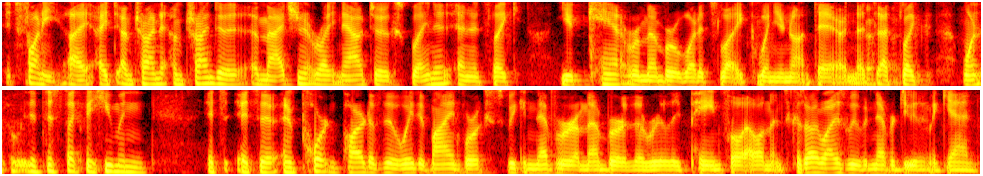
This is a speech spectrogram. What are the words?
it's funny. I, I am trying to I'm trying to imagine it right now to explain it, and it's like you can't remember what it's like when you're not there, and that's that's like one. It's just like the human it's it's an important part of the way the mind works is we can never remember the really painful elements because otherwise we would never do them again.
